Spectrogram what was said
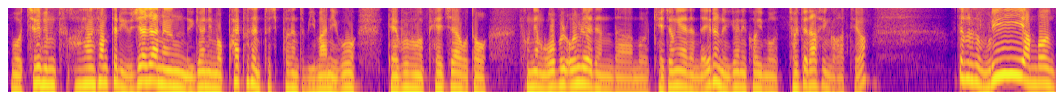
뭐 지금 형, 현 상태를 유지하자는 의견이 뭐 8% 10% 미만이고 대부분 뭐 폐지하고 더 형량 롭을 올려야 된다, 뭐 개정해야 된다 이런 의견이 거의 뭐 절대 다수인 것 같아요. 일단 그래서 우리 한번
